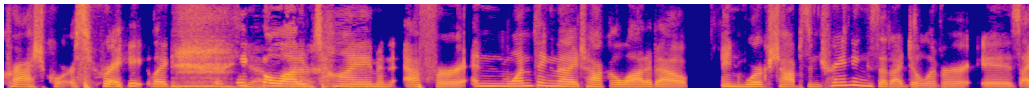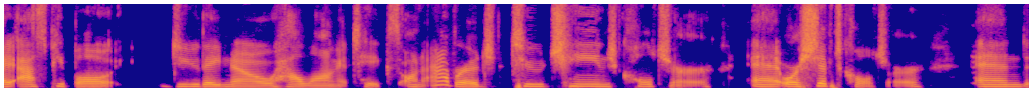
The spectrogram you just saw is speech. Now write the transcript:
crash course, right? Like it takes yeah, a lot of time and effort. And one thing that I talk a lot about in workshops and trainings that I deliver is I ask people, do they know how long it takes on average to change culture eh, or shift culture? And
